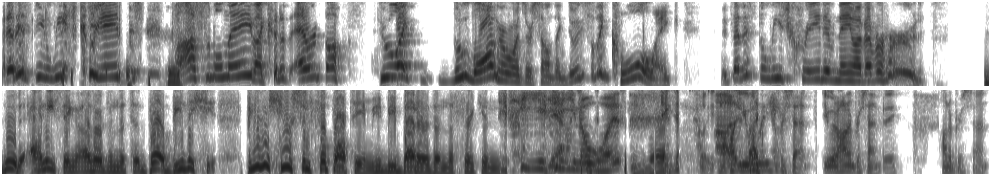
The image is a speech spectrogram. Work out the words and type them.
That is the least creative possible name I could have ever thought. Do like do longer ones or something. Doing something cool like. That is the least creative name I've ever heard. Dude, anything other than the t- bro, be the be the Houston football team. You'd be better than the freaking yeah, Yeah, you know what? Texans, bro. Exactly. Oh, you would 100. percent You would 100 percent be 100. percent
